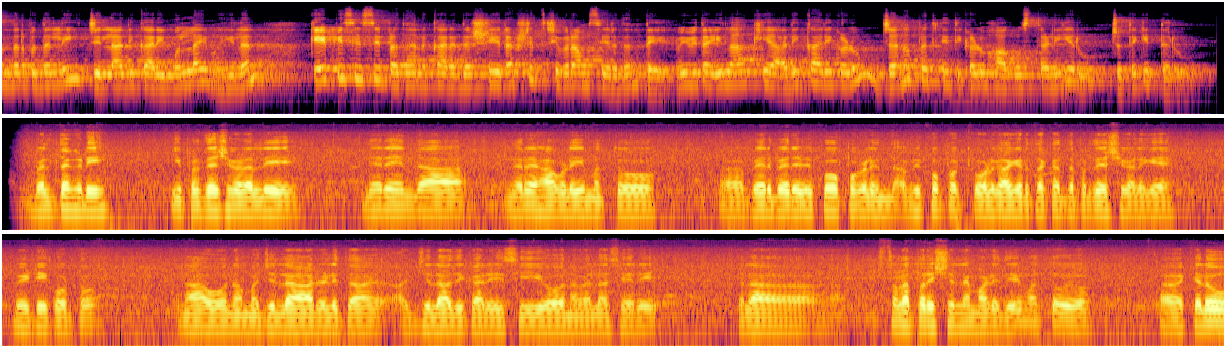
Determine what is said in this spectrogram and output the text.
ಸಂದರ್ಭದಲ್ಲಿ ಜಿಲ್ಲಾಧಿಕಾರಿ ಮುಲ್ಲೈ ಮಹಿಲನ್ ಕೆಪಿಸಿಸಿ ಪ್ರಧಾನ ಕಾರ್ಯದರ್ಶಿ ರಕ್ಷಿತ್ ಶಿವರಾಮ್ ಸೇರಿದಂತೆ ವಿವಿಧ ಇಲಾಖೆಯ ಅಧಿಕಾರಿಗಳು, ಜನಪ್ರತಿನಿಧಿಗಳು ಹಾಗೂ ಸ್ಥಳೀಯರು ಜೊತೆಗಿದ್ದರು. ಬೆಳ್ತಂಗಡಿ ಈ ಪ್ರದೇಶಗಳಲ್ಲಿ ನೆರೆಯಿಂದ ನೆರೆ ಹಾವಳಿ ಮತ್ತು ಬೇರೆ ಬೇರೆ ವಿಕೋಪಗಳಿಂದ, ವಿಕೋಪಕ್ಕೆ ಒಳಗಾಗಿರ್ತಕ್ಕಂಥ ಪ್ರದೇಶಗಳಿಗೆ ಭೇಟಿ ಕೊಟ್ಟು ನಾವು ನಮ್ಮ ಜಿಲ್ಲಾ ಆಡಳಿತ, ಜಿಲ್ಲಾಧಿಕಾರಿ, ಸಿ ಇ ನಾವೆಲ್ಲ ಸೇರಿ ಎಲ್ಲ ಸ್ಥಳ ಪರಿಶೀಲನೆ ಮಾಡಿದ್ದೀವಿ ಮತ್ತು ಕೆಲವು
